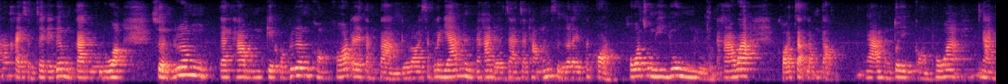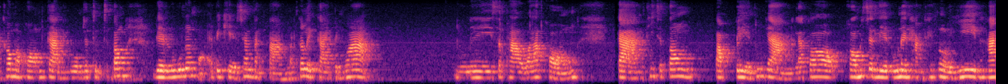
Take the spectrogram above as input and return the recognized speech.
ถ้าใครสนใจในเรื่องของการดูดวง ส่วนเรื่องจะทำเกี่ยวกับเรื่องของคอร์สอะไรต่างๆ เดี๋ยวรอสักระยะหนึ่งนะคะ เดี๋ยวอาจารย์จะทำหนังสืออะไรสักก่อน เพราะว่าช่วงนี้ยุ่งอยู่นะคะว่าขอจัดลำดับงานของตัวเองก่อน เพราะว่างานเข้ามาพร้อมกันรวมจะถึงจะต้องเรียนรู้เรื่องของแอปพลิเคชันต่างๆ มันก็เลยกลายเป็นว่า อยู่ในสภาวะของการที่จะต้อง ปรับเปลี่ยนทุกอย่าง แล้วก็พร้อมที่จะเรียนรู้ในทางเทคโนโลยีนะคะ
